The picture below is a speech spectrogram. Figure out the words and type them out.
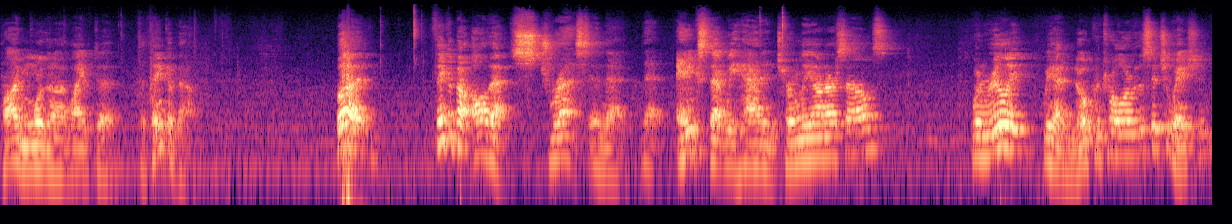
Probably more than I'd like to, to think about. Think about all that stress and that, that angst that we had internally on ourselves when really we had no control over the situation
